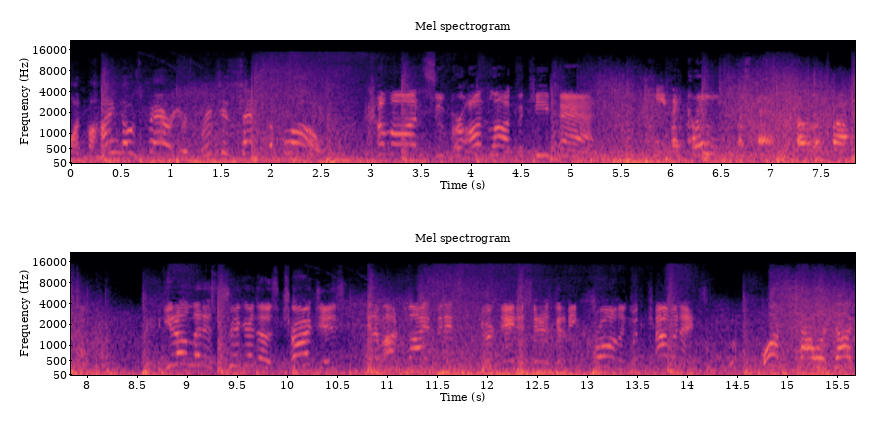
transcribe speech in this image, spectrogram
Everyone, behind those barriers, Bridges is set to blow. Come on, Super. Unlock the keypad. Keep it clean, Mr. Solar Frosty. If you don't let us trigger those charges, in about five minutes, your data center is going to be crawling with Covenant. Watch Tower Dutch,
